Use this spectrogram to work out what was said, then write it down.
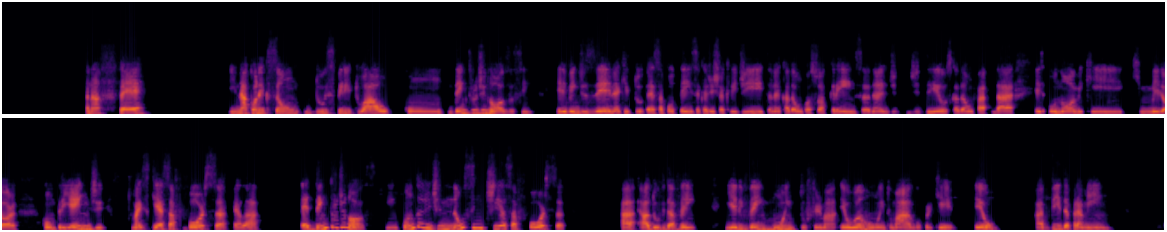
na fé e na conexão do espiritual com dentro de nós, assim. Ele vem dizer, né, que tu, essa potência que a gente acredita, né, cada um com a sua crença, né, de, de Deus, cada um dá o nome que, que melhor compreende, mas que essa força, ela é dentro de nós. Enquanto a gente não sentir essa força, a, a dúvida vem. E ele vem muito firmar. Eu amo muito o mago porque eu, a vida para mim,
